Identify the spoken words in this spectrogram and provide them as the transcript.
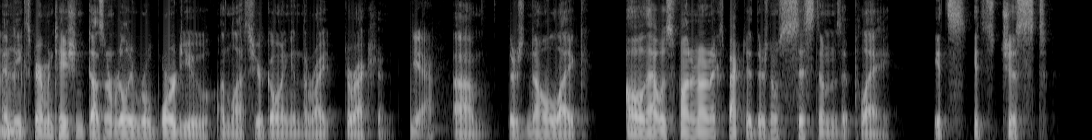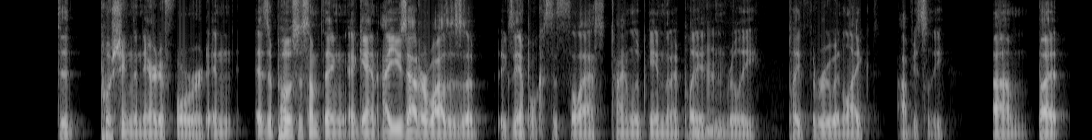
and the Mhm. experimentation doesn't really reward you unless you're going in the right direction yeah. Um there's no like oh that was fun and unexpected. There's no systems at play. It's it's just the pushing the narrative forward. And as opposed to something again i use outer wilds as a example because it's the last time loop game that i played Mhm. and really played through and liked obviously. Um but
